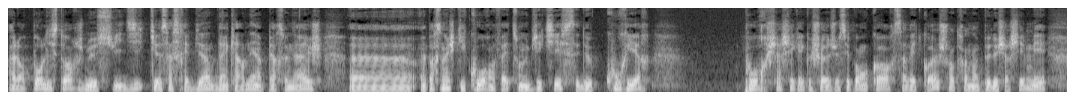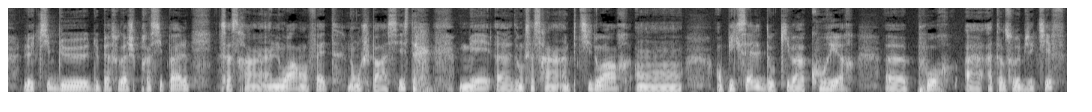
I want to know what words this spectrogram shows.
Alors pour l'histoire, je me suis dit que ça serait bien d'incarner un personnage, euh, un personnage qui court en fait. Son objectif, c'est de courir pour chercher quelque chose. Je sais pas encore ça va être quoi, je suis en train d'un peu de chercher, mais le type du, personnage principal, ça sera un noir en fait. Non, je suis pas raciste, mais euh, donc ça sera un, petit noir en, en pixels, donc qui va courir euh, pour euh, atteindre son objectif.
